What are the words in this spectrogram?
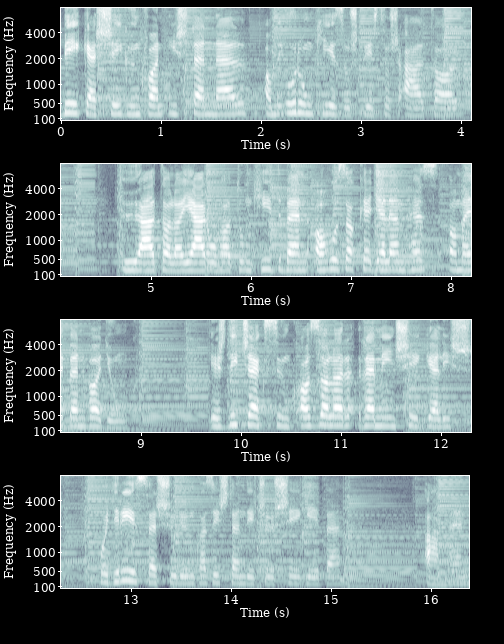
békességünk van Istennel, ami Urunk Jézus Krisztus által. Ő általa járulhatunk hitben ahhoz a kegyelemhez, amelyben vagyunk, és dicsekszünk azzal a reménységgel is, hogy részesülünk az Isten dicsőségében. Amen.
